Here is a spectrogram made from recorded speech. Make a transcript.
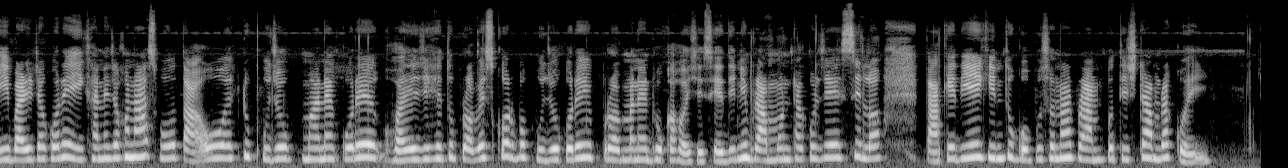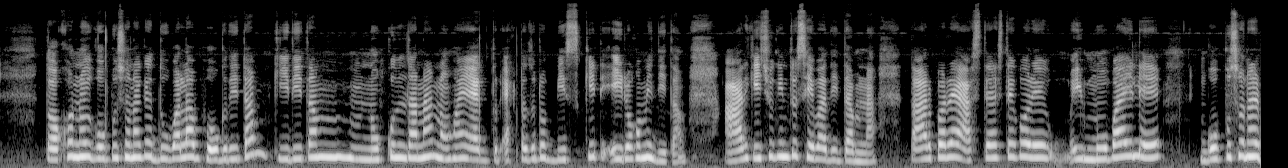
এই বাড়িটা করে এইখানে যখন আসব, তাও একটু পুজো মানে করে ঘরে যেহেতু প্রবেশ করব, পুজো করেই মানে ঢোকা হয়েছে। সেদিনই ব্রাহ্মণ ঠাকুর যে এসেছিল, তাকে দিয়েই কিন্তু গোপুসোনার প্রাণ প্রতিষ্ঠা আমরা করি। তখন ওই গোপুসোনাকে দুবেলা ভোগ দিতাম, কি দিতাম নকুল দানা নয় এক একটা দুটো বিস্কিট এই রকমই দিতাম। আর কিছু কিন্তু সেবা দিতাম না। তারপরে আস্তে আস্তে করে এই মোবাইলে গোপুসোনার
